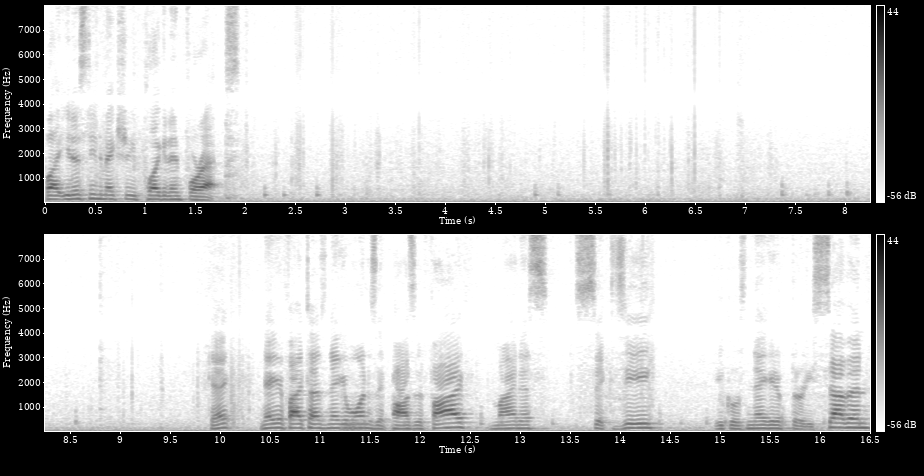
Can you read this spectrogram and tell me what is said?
but you just need to make sure you plug it in for x. Okay, negative 5 times negative 1 is a positive 5 minus 6z equals negative 37.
